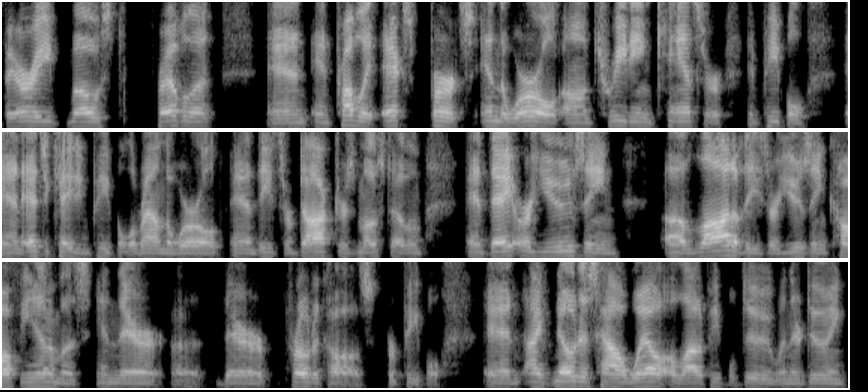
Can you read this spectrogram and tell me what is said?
very most prevalent and and probably experts in the world on treating cancer in people and educating people around the world. And these are doctors most of them and they are using a lot of these are using coffee enemas in their uh, their protocols for people And I've noticed how well a lot of people do when they're doing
